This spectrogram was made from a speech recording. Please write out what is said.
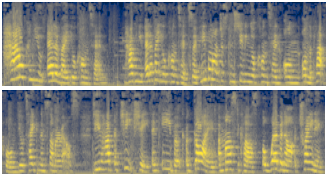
How can you elevate your content? How can you elevate your content so people aren't just consuming your content on, on the platform, you're taking them somewhere else? Do you have a cheat sheet, an ebook, a guide, a masterclass, a webinar, a training,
